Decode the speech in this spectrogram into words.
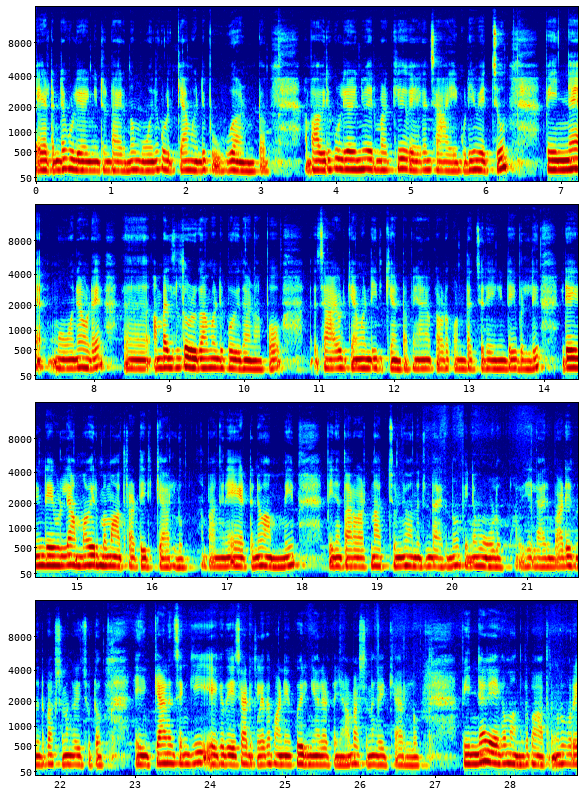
ഏട്ടന്റെ കുളി കഴിഞ്ഞിട്ടുണ്ടായിരുന്നു. മോന് കുളിക്കാൻ വേണ്ടി പോവുകയാണ് കേട്ടോ. അപ്പോൾ അവർ കുളി കഴിഞ്ഞ് വരുമ്പോഴേക്ക് വേഗം ചായയും കൂടിയും വെച്ചു. പിന്നെ മോനവിടെ അമ്പലത്തിൽ തൊഴുകാൻ വേണ്ടി പോയതാണ്. അപ്പോൾ ചായ കുടിക്കാൻ വേണ്ടി ഇരിക്കുകയാണ് കേട്ടോ. അപ്പോൾ ഞാനൊക്കെ അവിടെ കൊണ്ടുവച്ചു ഡൈനിങ് ടേബിളിൽ ഡൈനിങ് ടേബിളിൽ അമ്മ വരുമ്പോൾ മാത്രമായിട്ട് ഇരിക്കാറുള്ളൂ. അപ്പോൾ അങ്ങനെ ഏട്ടനും അമ്മയും പിന്നെ തറവാട്ടിന് അച്ഛനും വന്നിട്ടുണ്ടായിരുന്നു. പിന്നെ മോളും. അവരെല്ലാവരും പാടി ഇരുന്നിട്ട് ഭക്ഷണം കഴിച്ചിട്ടു. എനിക്കാണെച്ചെങ്കിൽ ഏകദേശം അടുക്കളയുടെ പണിയൊക്കെ ഒരുങ്ങിയാലോട്ടോ. ഞാൻ ഭക്ഷണം കഴിക്കാറുള്ളൂ. പിന്നെ വേഗം വന്നിട്ട് പാത്രങ്ങൾ കുറേ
